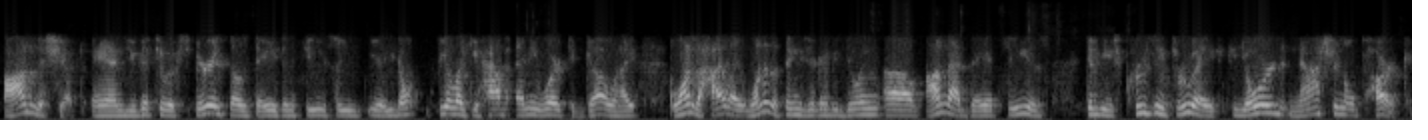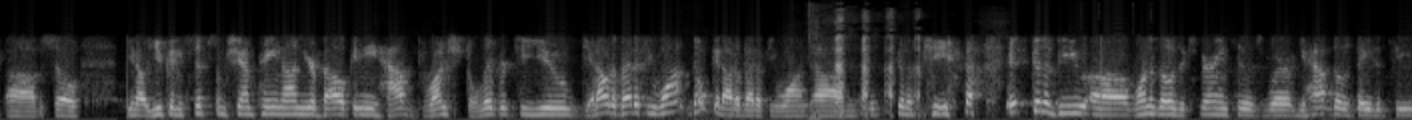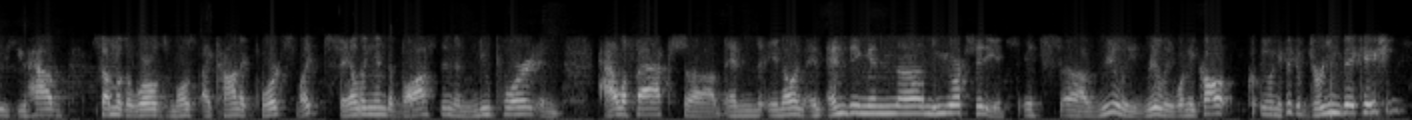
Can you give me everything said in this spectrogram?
on the ship and you get to experience those days and see so you you know you don't feel like you have anywhere to go and I, I wanted to highlight one of the things you're going to be doing uh, on that day at sea is going to be cruising through a fjord national park uh, so you know you can sip some champagne on your balcony have brunch delivered to you get out of bed if you want don't get out of bed if you want um, it's going to be it's going to be uh, one of those experiences where you have those days at sea you have some of the world's most iconic ports, like sailing into Boston and Newport and Halifax, uh, and you know, and, and ending in uh, New York City. It's it's uh, really, really when you call when you think of dream vacations,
